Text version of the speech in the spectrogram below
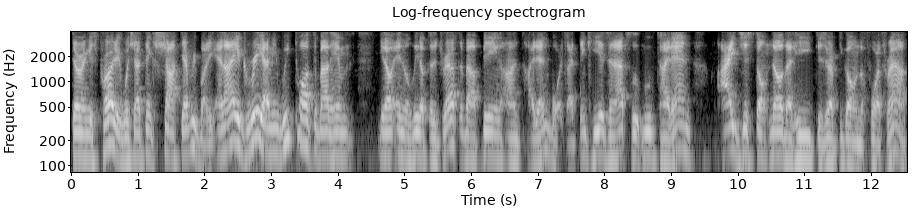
during his party, which I think shocked everybody. And I agree. I mean, we talked about him, you know, in the lead up to the draft about being on tight end boards. I think he is an absolute move tight end. I just don't know that he deserved to go in the fourth round.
